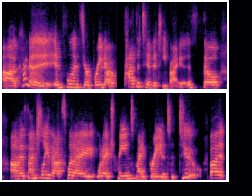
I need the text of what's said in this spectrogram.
uh, kind of influence your brain to have a positivity bias. So um, essentially, that's what I what I trained my brain to do. But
